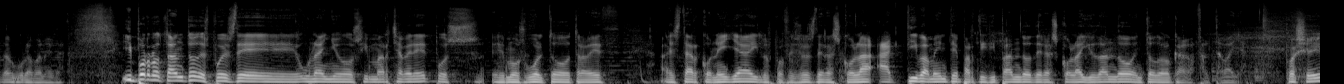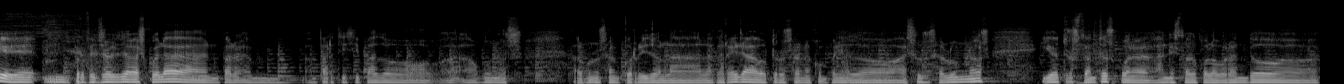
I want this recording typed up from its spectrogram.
De alguna manera. Y por lo tanto, después de un año sin marcha Beret, pues hemos vuelto otra vez a estar con ella y los profesores de la escuela activamente participando de la escuela, ayudando en todo lo que haga falta, vaya. Pues sí, eh, profesores de la escuela han, han participado, algunos, algunos han corrido en la, la carrera, otros han acompañado a sus alumnos y otros tantos pues, han estado colaborando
